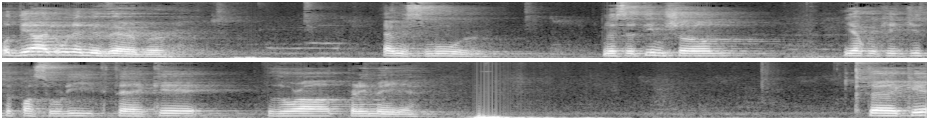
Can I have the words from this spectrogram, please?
o djalë, unë jam i verbër, jam i smurë, nëse ti më shëron, ja ku e ke gjithë këtë pasuri, këte e ke dhurat prej meje. Këtë e ke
